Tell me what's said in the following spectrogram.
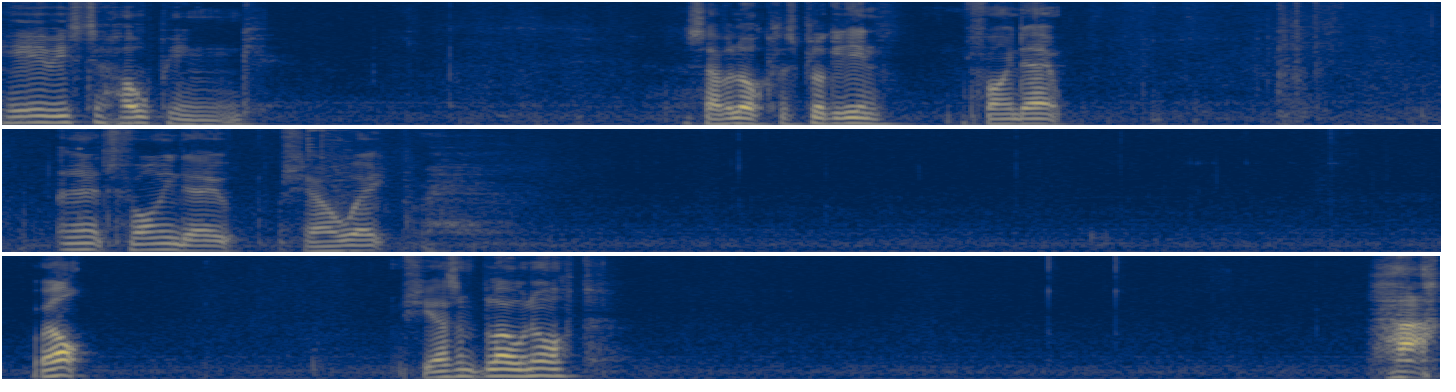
Here is to hoping. Let's have a look, let's plug it in and find out. And let's find out, shall we? Well, she hasn't blown up. Ha!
